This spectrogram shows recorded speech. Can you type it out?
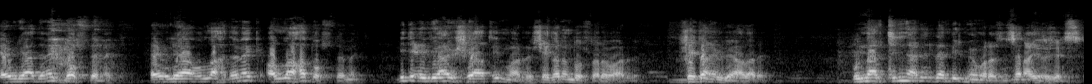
Evliya demek dost demek. Evliyaullah demek Allah'a dost demek. Bir de evliya şeyatin vardı, Şeytanın dostları vardı. Şeytan evliyaları. Bunlar kimlerdir ben bilmiyorum orasını. Sen ayıracaksın.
